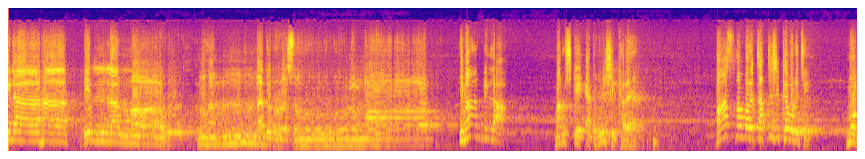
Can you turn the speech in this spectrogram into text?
ইলাহা ইল্লাল্লাহ মানুষকে এতগুলি শিক্ষা দেয়। পাঁচ নম্বরে চারটি শিক্ষা বলেছি, মোট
